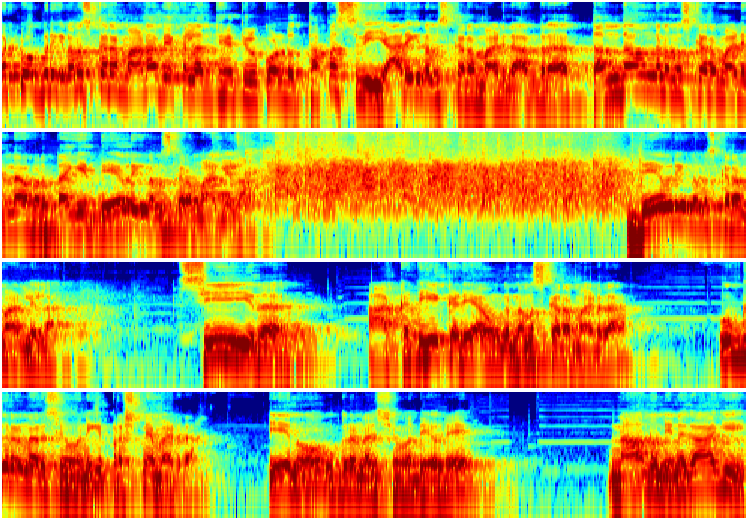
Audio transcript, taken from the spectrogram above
ಒಟ್ಟು ಒಬ್ಬರಿಗೆ ನಮಸ್ಕಾರ ಮಾಡಬೇಕಲ್ಲ ಅಂತ ಹೇಳಿ ತಿಳ್ಕೊಂಡು ತಪಸ್ವಿ ಯಾರಿಗೆ ನಮಸ್ಕಾರ ಮಾಡಿದ ಅಂದ್ರ ತಂದವಂಗ ನಮಸ್ಕಾರ ಮಾಡಿದ್ನ ಹೊರತಾಗಿ ದೇವರಿಗೆ ನಮಸ್ಕಾರ ಮಾಡಲಿಲ್ಲ. ದೇವರಿಗೆ ನಮಸ್ಕಾರ ಮಾಡಲಿಲ್ಲ. ಸೀದ ಆ ಕಟಿಗೆ ಕಡೆಯ ಅವನಿಗೆ ನಮಸ್ಕಾರ ಮಾಡಿದ. ಉಗ್ರ ನರಸಿಂಹನಿಗೆ ಪ್ರಶ್ನೆ ಮಾಡಿದ. ಏನು ಉಗ್ರ ನರಸಿಂಹ ದೇವರೇ, ನಾನು ನಿನಗಾಗಿ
